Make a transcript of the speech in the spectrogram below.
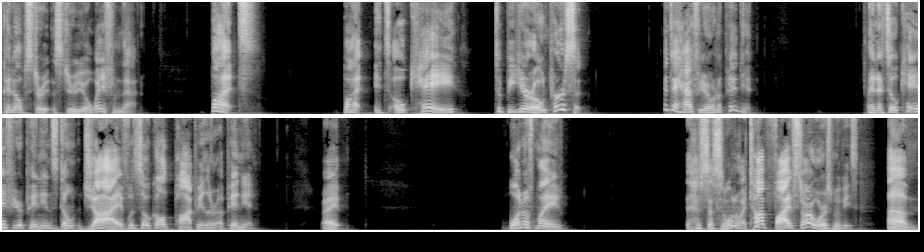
can help steer, steer you away from that. But but it's okay to be your own person and to have your own opinion. And it's okay if your opinions don't jive with so-called popular opinion right one of my one of my top five star wars movies um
